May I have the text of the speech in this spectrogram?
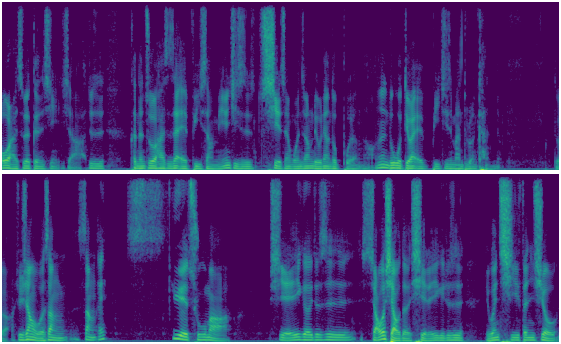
偶尔还是会更新一下，就是可能主要还是在 FB 上面，因为其实写成文章流量都不会很好，那如果丢在 FB，其实蛮多人看的，对吧？就像我上上哎月初嘛。写一个就是小小的写了一个就是有关七分袖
